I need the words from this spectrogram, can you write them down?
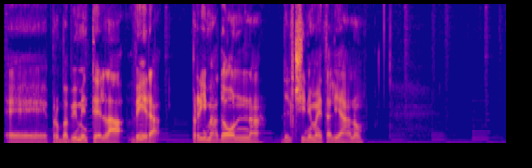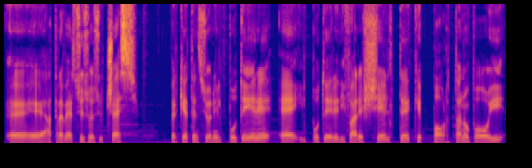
eh, probabilmente la vera prima donna del cinema italiano eh, attraverso i suoi successi. Perché attenzione, il potere è il potere di fare scelte che portano poi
